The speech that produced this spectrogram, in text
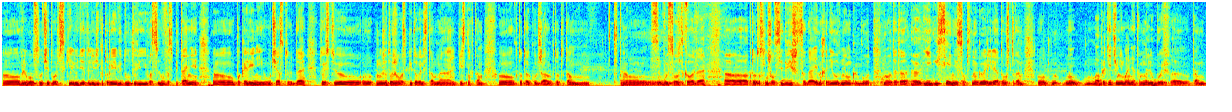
э, в любом случае, творческие люди, это люди, которые ведут и в воспитании э, поколений участвуют, да. То есть, э, мы же тоже воспитывались там на песнях, там, э, кто-то Куджавы, кто-то там Высоцкого, да, Э, кто-то слушал Сидвишеса, да, и находил в нем как бы вот, ну вот это, э, и, и все они, собственно, говорили о том, что там, ну, вот, ну, обратите внимание там на любовь, э, там,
